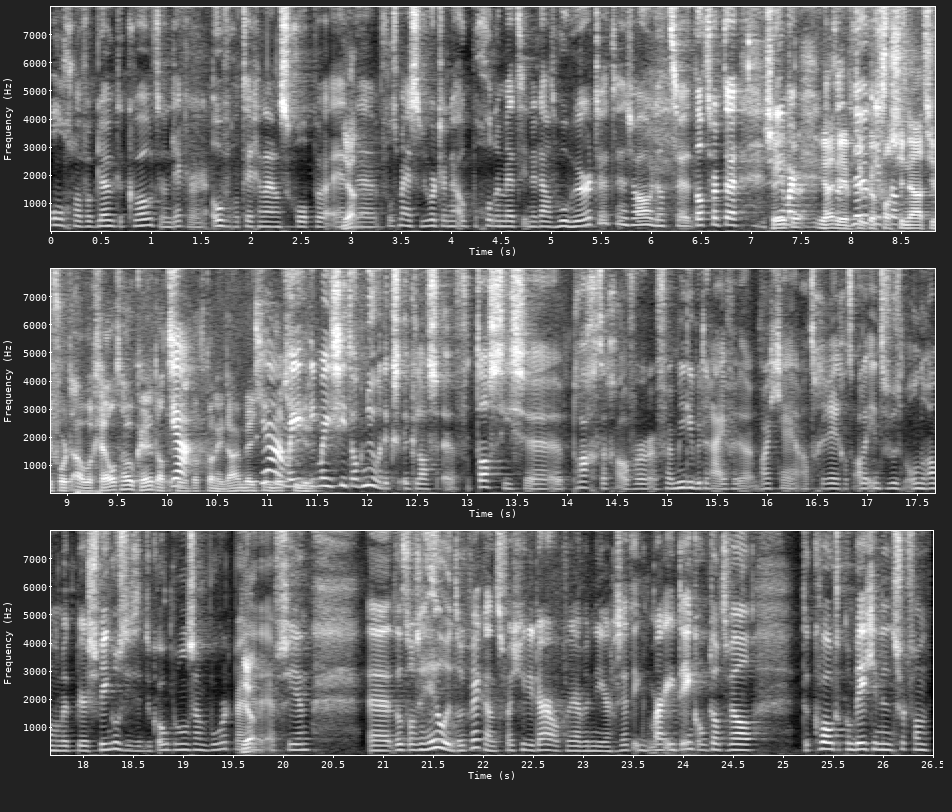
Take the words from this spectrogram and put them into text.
ongelooflijk leuk, de quote. En lekker overal tegenaan schoppen. En ja. uh, volgens mij is er nou ook begonnen met inderdaad, hoe heurt het en zo. Dat, dat soort... Zeker, maar, ja, die heeft natuurlijk een fascinatie dat, voor het oude geld ook. Hè. Dat, ja. dat kan hij daar een beetje ja, in maar je, maar je ziet ook nu, want ik, ik las fantastisch, prachtig over familiebedrijven. Wat jij had geregeld, alle interviews, onder andere met Peer Swinkels. Die zit natuurlijk ook bij ons aan boord bij de FCN. dat was heel indrukwekkend, wat jullie daar ook weer hebben neergezet. Ik, maar ik denk ook dat wel de quote ook een beetje een soort van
